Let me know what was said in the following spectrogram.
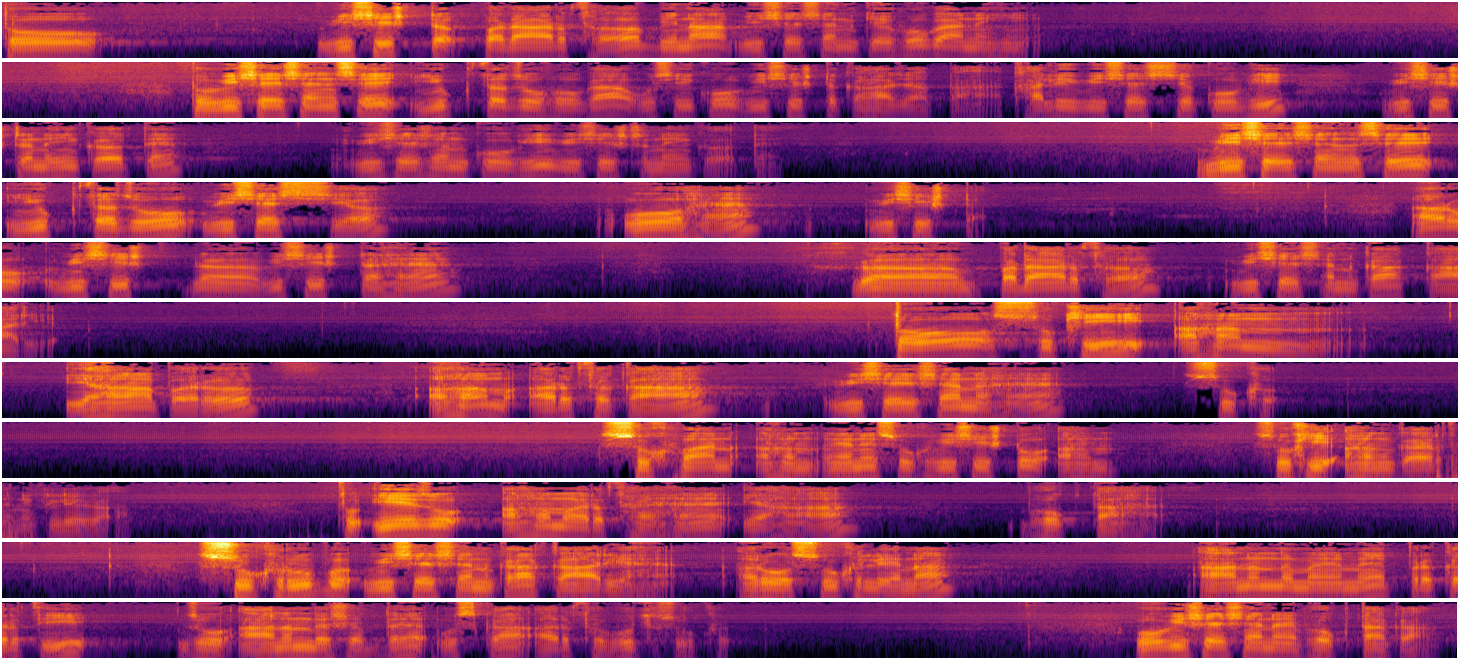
तो विशिष्ट पदार्थ बिना विशेषण के होगा नहीं। तो विशेषण से युक्त जो होगा, उसी को विशिष्ट कहा जाता है। खाली विशेष्य को भी विशिष्ट नहीं कहते, विशेषण को भी विशिष्ट नहीं कहते। विशेषण से युक्त जो विशेष्य, वो है विशिष्ट। और विशिष्ट विशिष्ट है पदार्थ विशेषण का कार्य। तो सुखी अहम, यहाँ पर अहम अर्थ का विशेषण है सुख। सुखवान अहम, यानी सुख विशिष्टो अहम। सुखी अहम का अर्थ निकलेगा। तो ये जो अहम अर्थ है, यहाँ भोक्ता है। सुख रूप विशेषण का कार्य है, और वो सुख लेना आनंदमय में प्रकृति, जो आनंद शब्द है, उसका अर्थभूत सुख। वो विशेषण है भोक्ता का।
